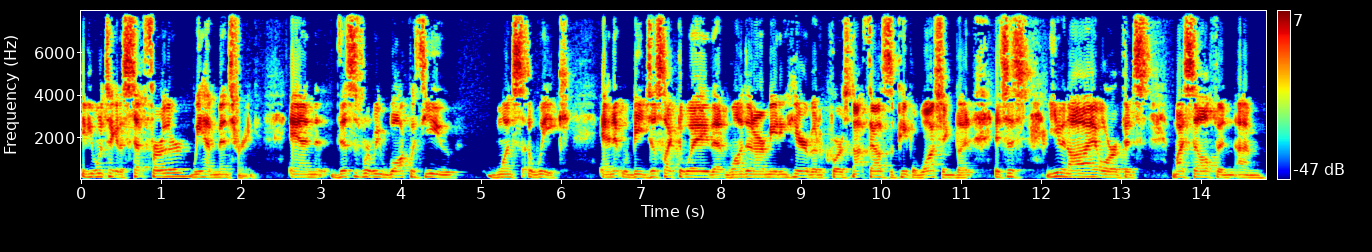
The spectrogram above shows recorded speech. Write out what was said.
if you want to take it a step further, we have mentoring. And this is where we walk with you once a week. And it would be just like the way that Wanda and I are meeting here, but of course, not thousands of people watching, but it's just you and I, or if it's myself and um,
